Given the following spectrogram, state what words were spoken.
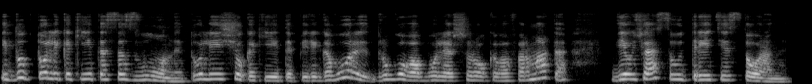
идут то ли какие-то созвоны, то ли еще какие-то переговоры другого более широкого формата, где участвуют третьи стороны.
